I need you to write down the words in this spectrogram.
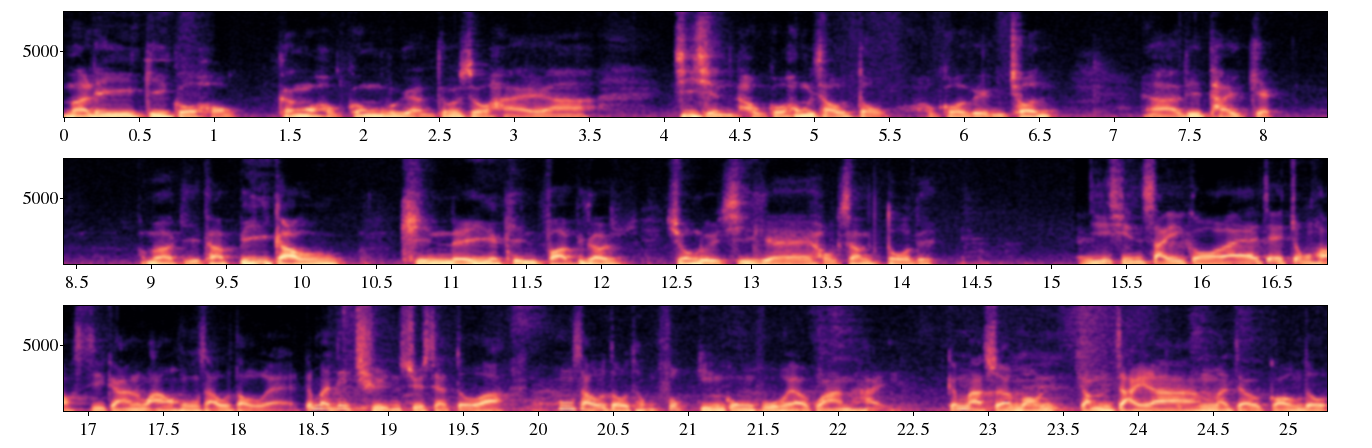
咁啊，呢幾個學跟我學功夫嘅人，多數係啊，之前學過空手道、學過咏春啊啲太極，咁啊其他比較拳理嘅拳法比較相類似嘅學生多啲。以前細個咧，即係中學時間玩過空手道嘅，咁啊啲傳說成日都話空手道同福建功夫好有關係。咁啊上網撳掣啦，咁啊就講到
